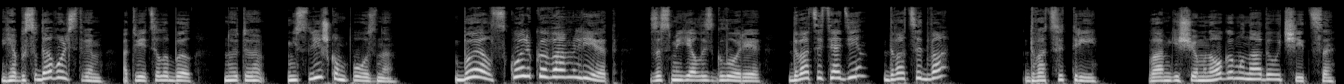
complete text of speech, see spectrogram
«Я бы с удовольствием», — ответила Белл, «но это не слишком поздно». «Белл, сколько вам лет?» засмеялась Глория. «Двадцать один? Двадцать два?» «Двадцать три. Вам еще многому надо учиться».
